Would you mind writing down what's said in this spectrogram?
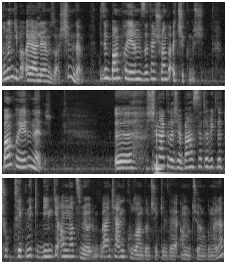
Bunun gibi ayarlarımız var. Şimdi bizim bump ayarımız zaten şu anda açıkmış. Bump ayarı nedir? Ee, şimdi arkadaşlar ben size tabii ki de çok teknik bilgi anlatmıyorum. Ben kendi kullandığım şekilde anlatıyorum bunları.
